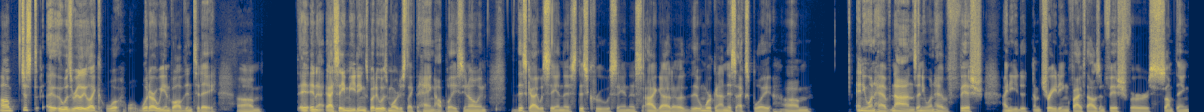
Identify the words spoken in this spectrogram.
Um, just it was really like what what are we involved in today? Um, and I say meetings, but it was more just like the hangout place, you know. And this guy was saying this, this crew was saying this. I got a, I'm working on this exploit. Um, anyone have nons? Anyone have fish? I need to, I'm trading 5,000 fish for something.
